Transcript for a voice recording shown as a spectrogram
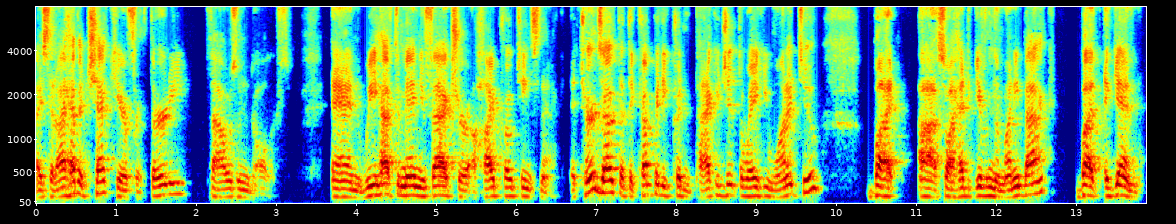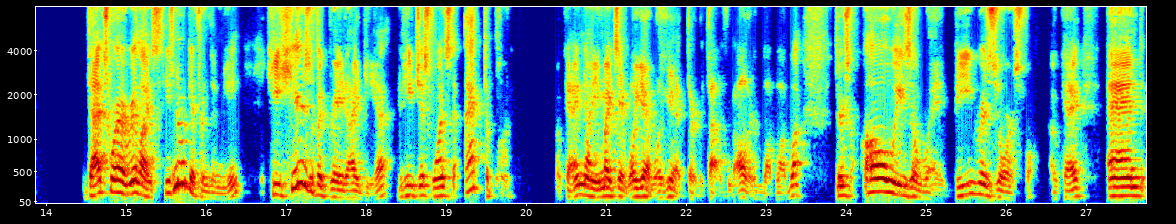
I said, I have a check here for $30,000 and we have to manufacture a high protein snack. It turns out that the company couldn't package it the way he wanted to, but uh, so I had to give him the money back. But again, that's where I realized he's no different than me. He hears of a great idea and he just wants to act upon it. Okay. Now you might say, well, yeah, well, he had $30,000, blah, blah, blah. There's always a way. Be resourceful. Okay. And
